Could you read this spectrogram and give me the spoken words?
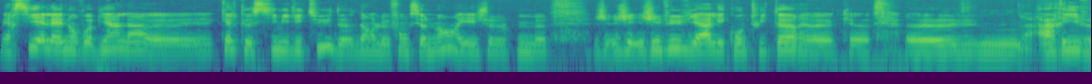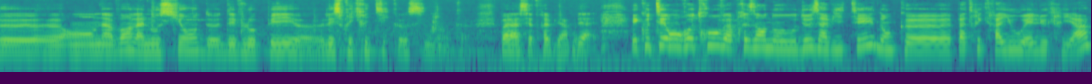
Merci Hélène, on voit bien là euh, quelques similitudes dans le fonctionnement et je j'ai vu via les comptes Twitter euh, que euh, arrive en avant la notion de développer l'esprit critique aussi. Donc voilà, c'est très bien. bien. Écoutez, on retrouve à présent nos deux invités, donc Patrick Rayou et Luc Ria.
